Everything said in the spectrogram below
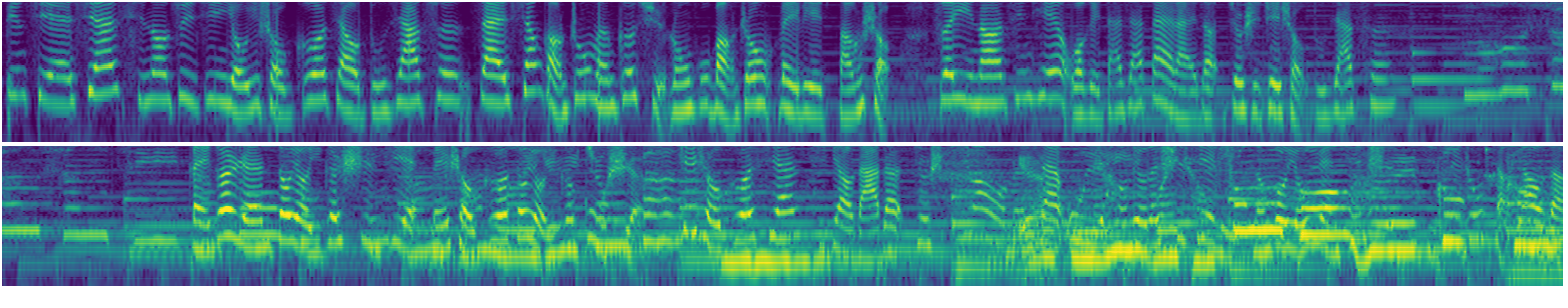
并且谢安琪呢最近有一首歌叫《独家村》，在香港中文歌曲龙虎榜中位列榜首，所以呢，今天我给大家带来的就是这首《独家村》。每个人都有一个世界，每首歌都有一个故事。这首歌谢安琪表达的就是希望我们在物欲横流的世界里，能够永远坚持自己最终想要的，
